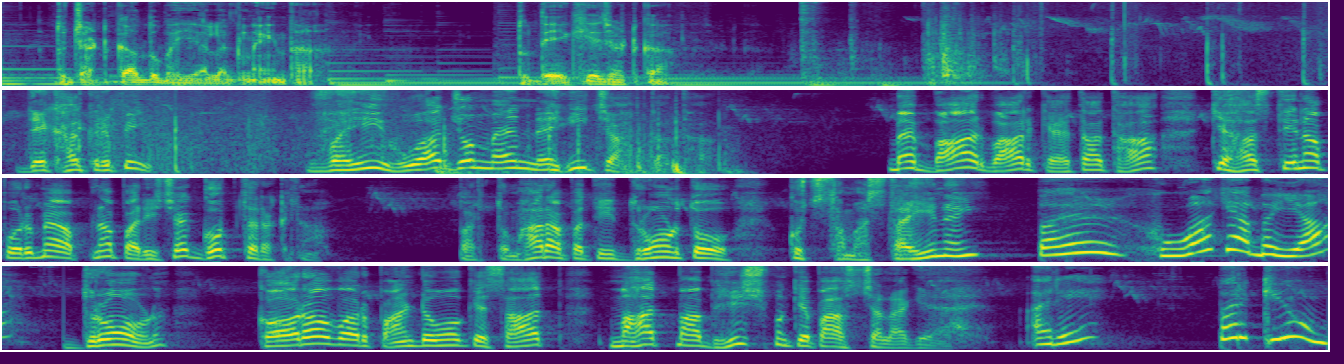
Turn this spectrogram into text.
तो झटका तो भैया अलग नहीं था। तो देखिए झटका। देखा कृपी वही हुआ जो मैं नहीं चाहता था। मैं बार बार कहता था कि हस्तिनापुर में अपना परिचय गुप्त रखना पर तुम्हारा पति द्रोण तो कुछ समझता ही नहीं। पर हुआ क्या भैया? द्रोण कौरव और पांडवों के साथ महात्मा भीष्म के पास चला गया है। अरे पर क्यों?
